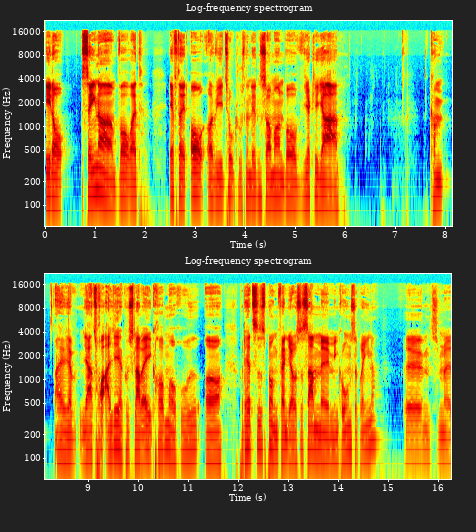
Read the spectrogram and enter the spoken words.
et år senere, hvor at efter et år, og vi i 2019 sommeren, hvor virkelig jeg kom, ej, jeg, jeg tror aldrig, jeg kunne slappe af i kroppen overhovedet, og på det her tidspunkt fandt jeg jo så sammen med min kone Sabrina, øh, som er,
